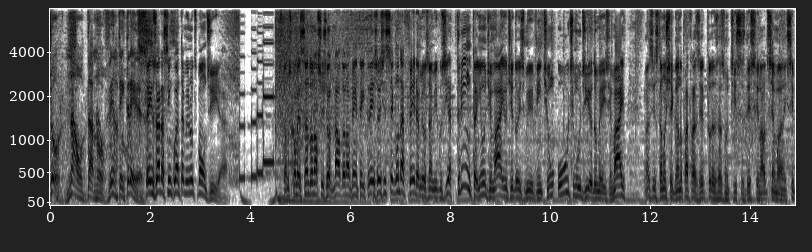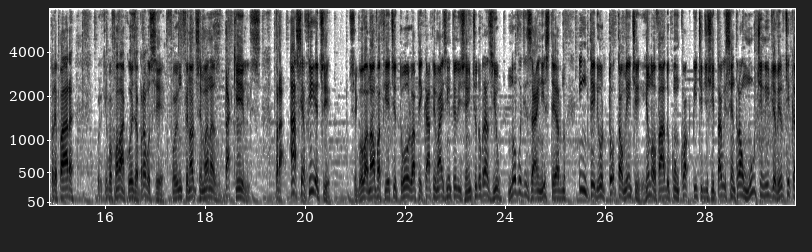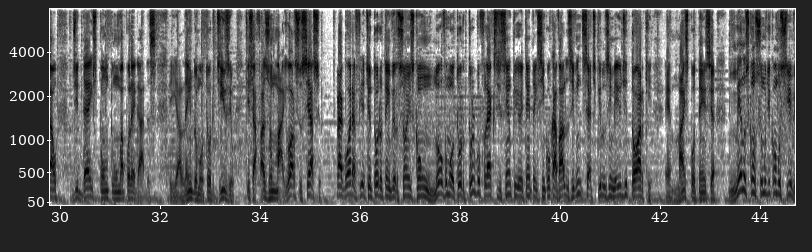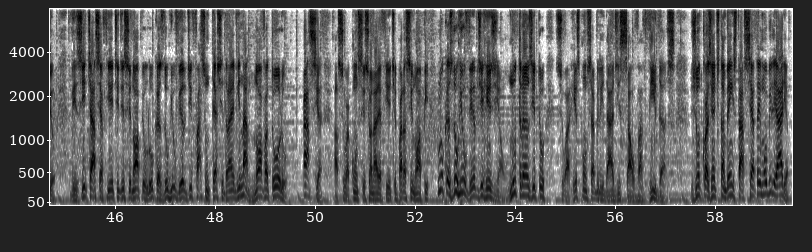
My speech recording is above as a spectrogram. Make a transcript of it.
Jornal da 93. 6 horas 50 minutos, bom dia. Estamos começando o nosso Jornal da 93, hoje segunda-feira, meus amigos, dia 31 de maio de 2021, o último dia do mês de maio. Nós estamos chegando para trazer todas as notícias desse final de semana. E se prepara, porque eu vou falar uma coisa para você. Foi um final de semana daqueles. Para Ásia Fiat, Chegou a nova Fiat Toro, a picape mais inteligente do Brasil. Novo design externo, interior totalmente renovado com cockpit digital e central multimídia vertical de 10.1 polegadas. E além do motor diesel, que já faz um maior sucesso, Agora a Fiat Toro tem versões com um novo motor Turboflex de 185 cavalos e 27,5 kg de torque. É mais potência, menos consumo de combustível. Visite a Ásia Fiat de Sinop ou Lucas do Rio Verde e faça um test drive na nova Toro. Ásia, a sua concessionária Fiat para Sinop, Lucas do Rio Verde região. No trânsito, sua responsabilidade salva vidas. Junto com a gente também está a Seta Imobiliária.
